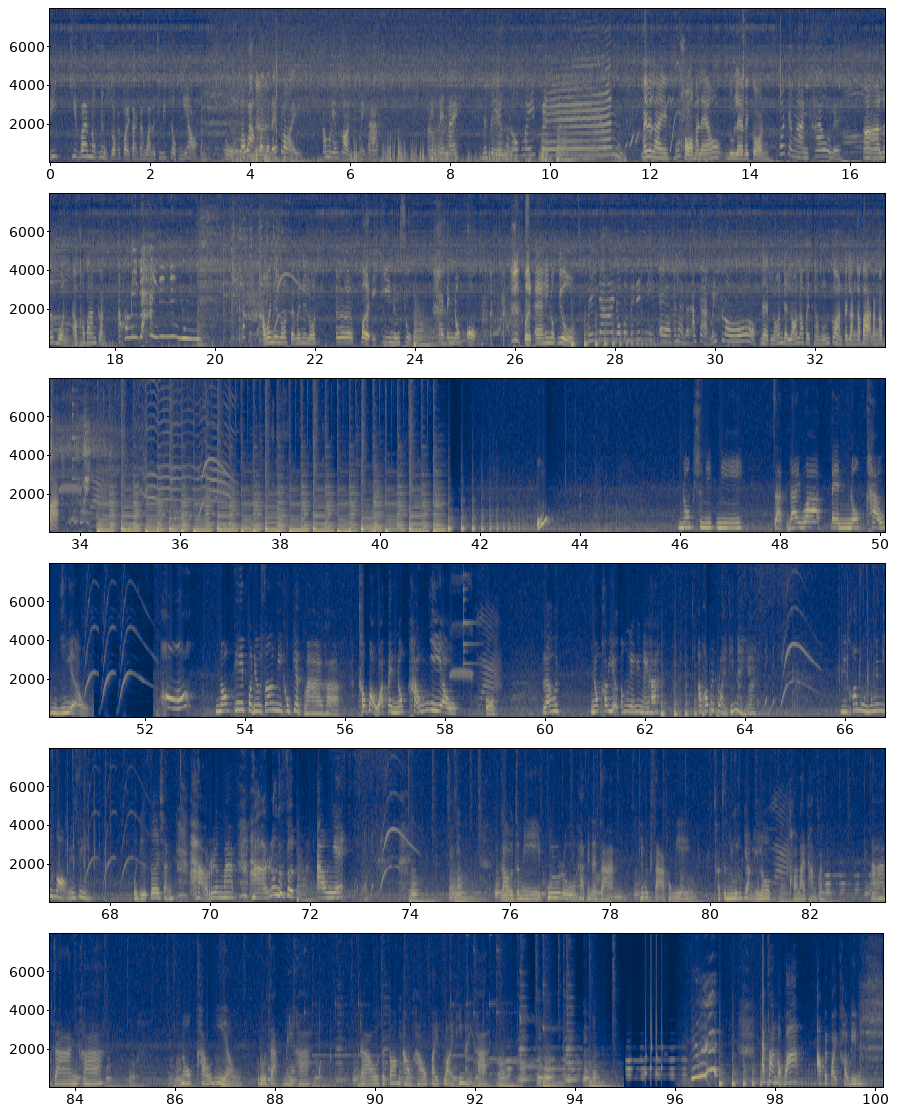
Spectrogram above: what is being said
นี่คิดว่านกหนึ่งตัวไปปล่อยต่างจังหวัดแล้วชีวิตจบงี้เหรอโอ้ระหว่างกว่าจะได้ปล่อย ต้องเลี้ยงก่อนถูกไหมคะเลี้ยงเป็นไหมไม่เป็นเลี้ยงนกไม่เป็น ไม่เป็นไรขอมาแล้วดูแลไปก่อนโคตรจะงานเข้าเลย อ่าอ่าเลิกบ่นเอาเข้าบ้านก่อน เอาเขาไม่ได้นิ่งๆอยู่ เอาไว้ในรถไปไว้ในรถ เออ เปิดอีกทีนึงสุกกลายเป็นนกอบ เปิดแอร์ให้นกอยู่ ไม่ได้นกมันไม่ได้นีดแอร์ขนาดนั้นอากาศไม่โฟลว์แดดร้อนแดดร้อนเอาไปแถวนู้นก่อนไปหลังกระบะหลังกระบะ นกชนิดนี้ จัดได้ว่าเป็นนกเขาเหยี่ยวหอนกที่โปรดิวเซอร์มีเขาเก็บมาค่ะ เขาบอกว่าเป็นนกเขาเหยี่ยว โอ้ แล้วนกเขาเหยี่ยวต้องเลี้ยงยังไงคะ เอาเขาไปปล่อยที่ไหนอะมีข้อมูลก็ไม่มีบอกด้วยสิ โปรดิวเซอร์ฉันหาเรื่องมาก หาเรื่องสุดๆ เอาเงะ เราจะมีผู้รู้ค่ะเป็นอาจารย์ที่ปรึกษาของมีเอง เขาจะรู้ทุกอย่างในโลกขอไลน์ถามก่อน อาจารย์คะนกเขาเหยี่ยวรู้จักไหมคะ เราจะต้องเอาเขาไปปล่อยที่ไหนคะ อาจารย์บอกว่าเอาไปปล่อยเขาดิน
